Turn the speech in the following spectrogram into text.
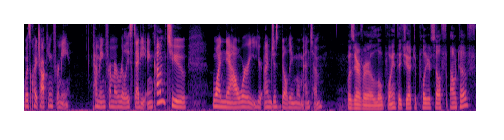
was quite shocking for me coming from a really steady income to one now where i'm just building momentum was there ever a low point that you had to pull yourself out of?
